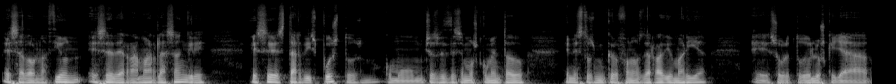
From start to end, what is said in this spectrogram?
esa donación, ese derramar la sangre, ese estar dispuestos, como muchas veces hemos comentado en estos micrófonos de Radio María, eh, sobre todo los que ya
